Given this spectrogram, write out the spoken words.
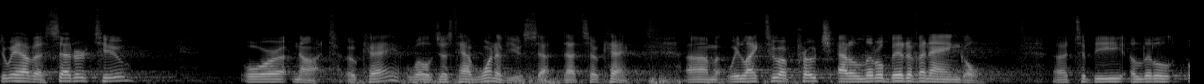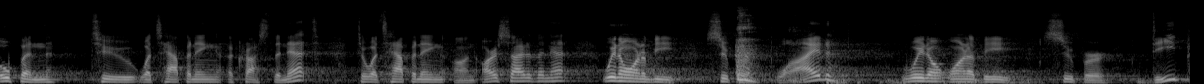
do we have a setter too? or not, okay? We'll just have one of you set, that's okay. Um, we like to approach at a little bit of an angle, uh, to be a little open to what's happening across the net, to what's happening on our side of the net. We don't want to be super wide, we don't want to be super deep.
